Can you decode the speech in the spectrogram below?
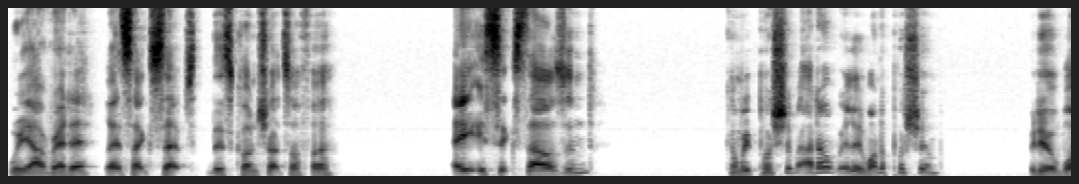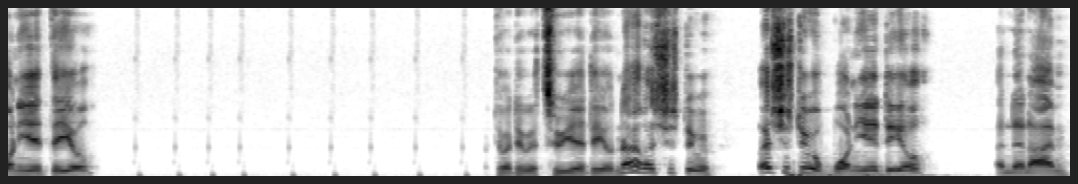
We are ready. Let's accept this contract offer. 86,000. Can we push him? I don't really want to push him. We do a one-year deal. Do I do a two-year deal? No, let's just do a let's just do a one-year deal. And then I'm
